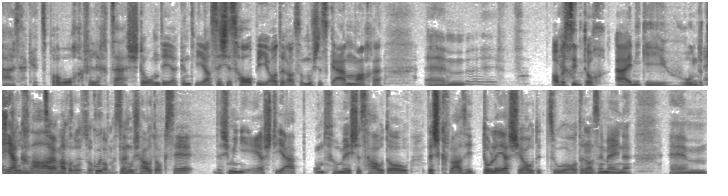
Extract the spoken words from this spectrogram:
ja, ich sage jetzt pro Woche vielleicht 10 Stunden irgendwie. Also es ist ein Hobby, oder? Also musst du es gerne machen. Ähm, aber es sind doch einige hundert ja, Stunden klar, zusammengekommen, so gut, kann man du sagen. musst auch hier sehen, das ist meine erste App und für mich ist das halt auch, das ist quasi, du lernst ja auch dazu, oder? Mhm. Also ich meine, ähm,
